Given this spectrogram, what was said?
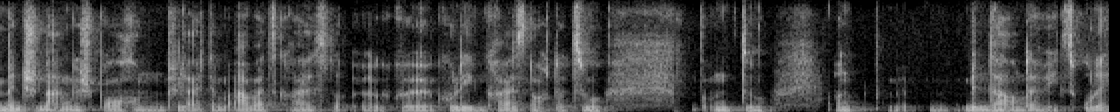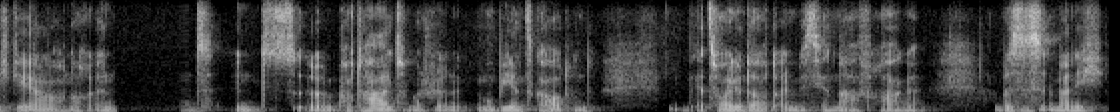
Menschen angesprochen, vielleicht im Arbeitskreis, äh, Kollegenkreis noch dazu und, und bin da unterwegs. Oder ich gehe auch noch in, ins äh, Portal, zum Beispiel Immobilien Scout und erzeuge dort ein bisschen Nachfrage. Aber es ist immer nicht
